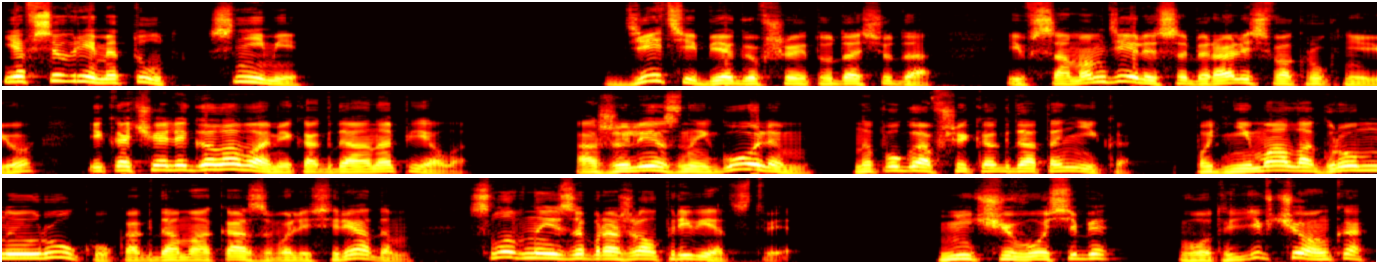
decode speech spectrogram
«Я все время тут, с ними». Дети, бегавшие туда-сюда, и в самом деле собирались вокруг нее и качали головами, когда она пела а железный голем, напугавший когда-то Ника, поднимал огромную руку, когда мы оказывались рядом, словно изображал приветствие. «Ничего себе! Вот и девчонка!»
